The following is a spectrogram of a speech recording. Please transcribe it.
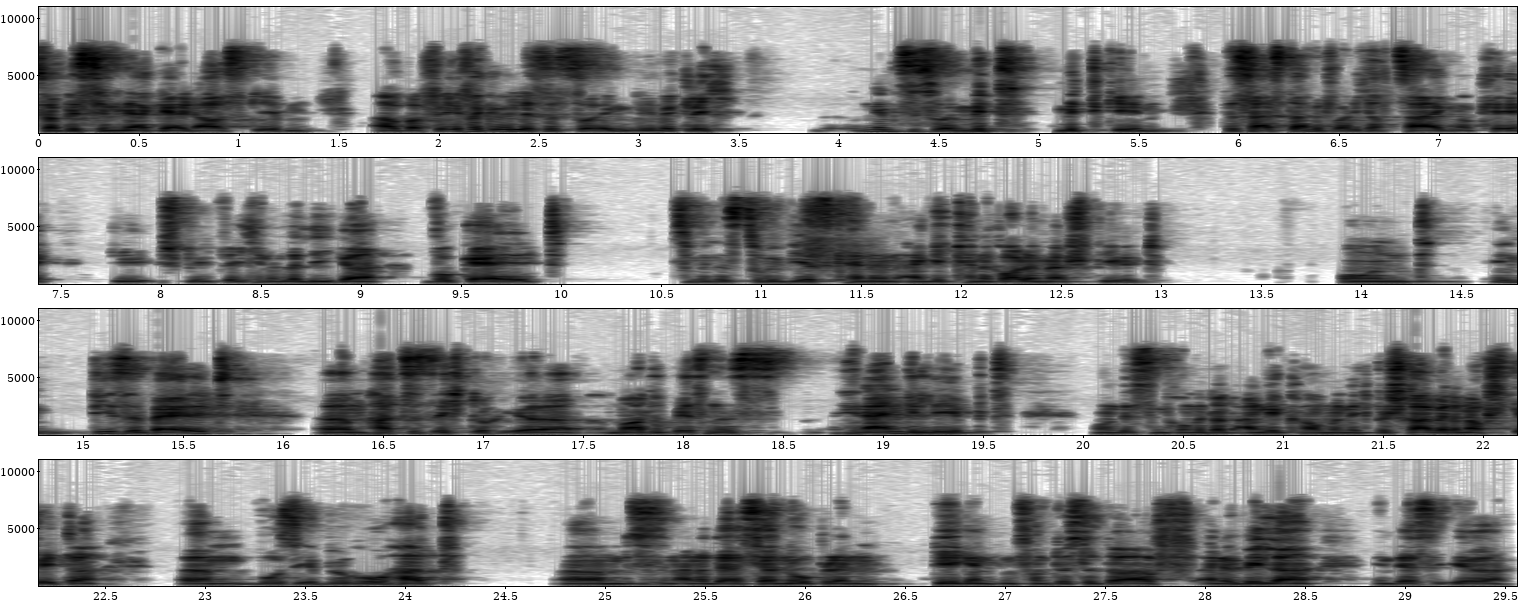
so ein bisschen mehr Geld ausgeben. Aber für Eva Göhl ist es so irgendwie wirklich, nimmt sie so im mit, Mitgehen. Das heißt, damit wollte ich auch zeigen, okay, die spielt wirklich in einer Liga, wo Geld zumindest so wie wir es kennen, eigentlich keine Rolle mehr spielt. Und in diese Welt ähm, hat sie sich durch ihr Model-Business hineingelebt und ist im Grunde dort angekommen. Ich beschreibe dann auch später, ähm, wo sie ihr Büro hat. Ähm, das ist in einer der sehr noblen Gegenden von Düsseldorf, eine Villa, in der sie ihr,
